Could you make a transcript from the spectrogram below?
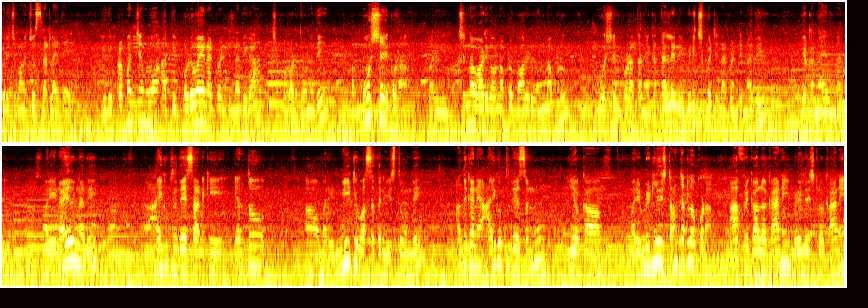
గురించి మనం చూసినట్లయితే ఇది ప్రపంచంలో అతి పొడవైనటువంటి నదిగా చెప్పబడుతున్నది. మోషే కూడా మరి చిన్నవాడిగా ఉన్నప్పుడు బాలుడిగా ఉన్నప్పుడు ఓషన్ కూడా తన యొక్క తల్లిని విడిచిపెట్టినటువంటి నది ఈ యొక్క నైలు నది. మరి ఈ నైలు నది ఐగుప్తు దేశానికి ఎంతో మరి నీటి వసతిని ఇస్తుంది అందుకనే ఐగుప్తు దేశము ఈ యొక్క మరి మిడిల్ ఈస్ట్ అంతట్లో కూడా ఆఫ్రికాలో కానీ మిడిల్ ఈస్ట్లో కానీ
